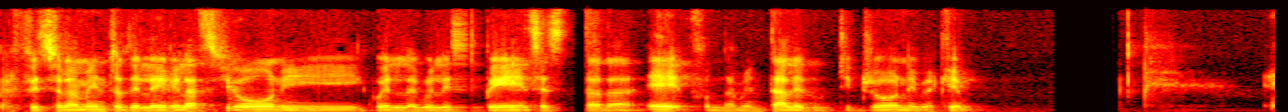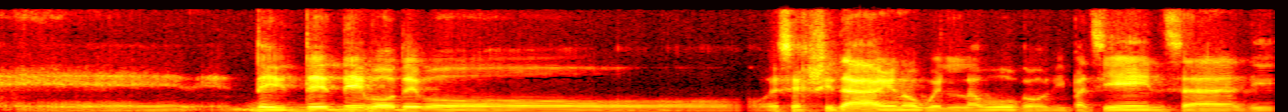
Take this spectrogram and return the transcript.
perfezionamento delle relazioni, quella, quell'esperienza è stata è fondamentale tutti i giorni perché eh, de, de, devo, devo esercitare no, quel lavoro di pazienza, di,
